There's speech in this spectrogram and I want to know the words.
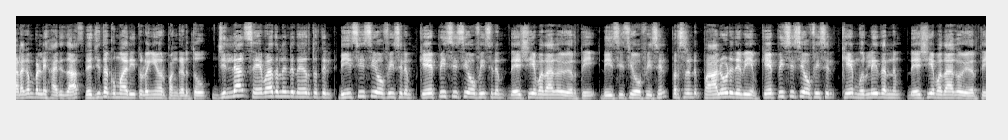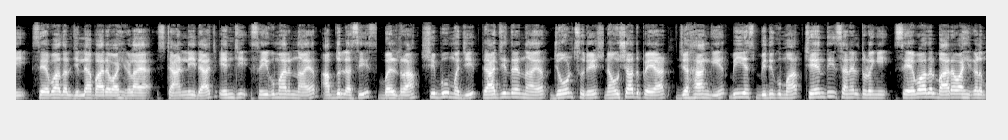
Kadakampally Haridas Rajithakumari തുടങ്ങിയവർ പങ്കെടുത്തു. ജില്ലാ സേവാദളിന്റെ നേതൃത്വത്തിൽ ഡി. സി. സി ഓഫീസിലും കെ. പി. സി. സി ഓഫീസിലും ദേശീയ പതാക ഉയർത്തി. ഡി. സി. സി ഓഫീസിൽ പ്രസിഡന്റ് പാലോട് രവിയും കെ. പി. സി. സി ഓഫീസിൽ കെ. മുരളീധരനും ദേശീയ പതാക ഉയർത്തി. സേവാദൾ ജില്ലാ ഭാരവാഹികളായ Stanley Raj N. G. Sreekumaran Nair Abdul Azeez Balram Shibu Majeed Rajendran Nair John Suresh Noushad Peyad Jahangir B S Binukumar Chenthi Sanal തുടങ്ങി സേവാദൾ ഭാരവാഹികളും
